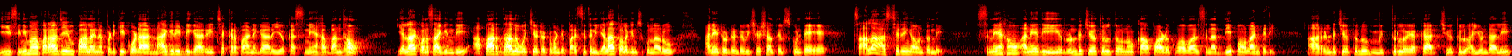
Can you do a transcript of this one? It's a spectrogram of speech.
ఈ సినిమా పరాజయం పాలైనప్పటికీ కూడా నాగిరెడ్డి గారి చక్రపాణి గారి యొక్క స్నేహ బంధం ఎలా కొనసాగింది అపార్థాలు వచ్చేటటువంటి పరిస్థితిని ఎలా తొలగించుకున్నారు అనేటటువంటి విశేషాలు తెలుసుకుంటే చాలా ఆశ్చర్యంగా ఉంటుంది. స్నేహం అనేది రెండు చేతులతోనూ కాపాడుకోవాల్సిన దీపం లాంటిది. ఆ రెండు చేతులు మిత్రుల యొక్క చేతులు అయ్యుండాలి.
